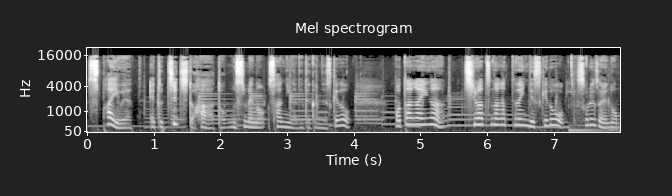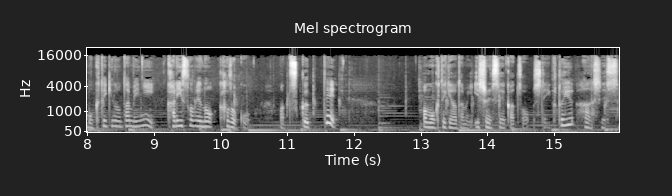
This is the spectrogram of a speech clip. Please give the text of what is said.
スパイをやって、えっと、父と母と娘の3人が出てくるんですけどお互いが血はつながってないんですけどそれぞれの目的のために仮初めの家族を、ま作って、ま目的のために一緒に生活をしていくという話です。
